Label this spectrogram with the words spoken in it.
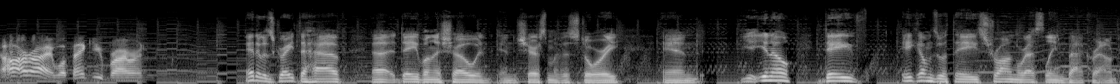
All right. Well, thank you, Byron. And it was great to have uh, Dave on the show and, and, share some of his story. And, y- you know, Dave, he comes with a strong wrestling background,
